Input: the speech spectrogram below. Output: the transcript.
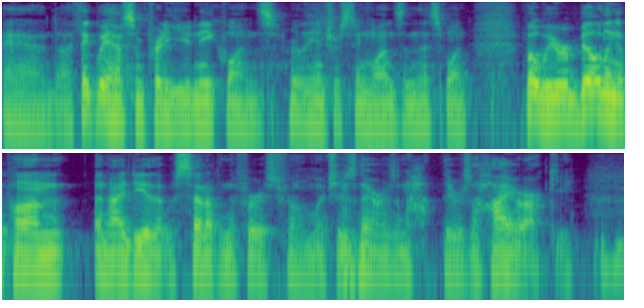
And I think we have some pretty unique ones, really interesting ones in this one. But we were building upon an idea that was set up in the first film, which is mm-hmm. there, was an, there was a hierarchy mm-hmm.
